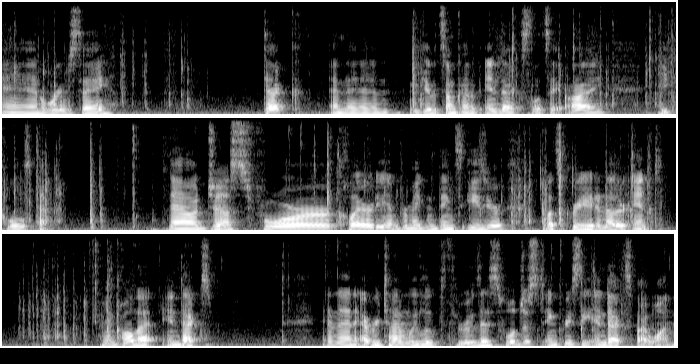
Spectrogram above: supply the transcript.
and we're going to say deck and then we give it some kind of index, let's say i equals 10. Now just for clarity and for making things easier, let's create another int and call that index. And then every time we loop through this, we'll just increase the index by one.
